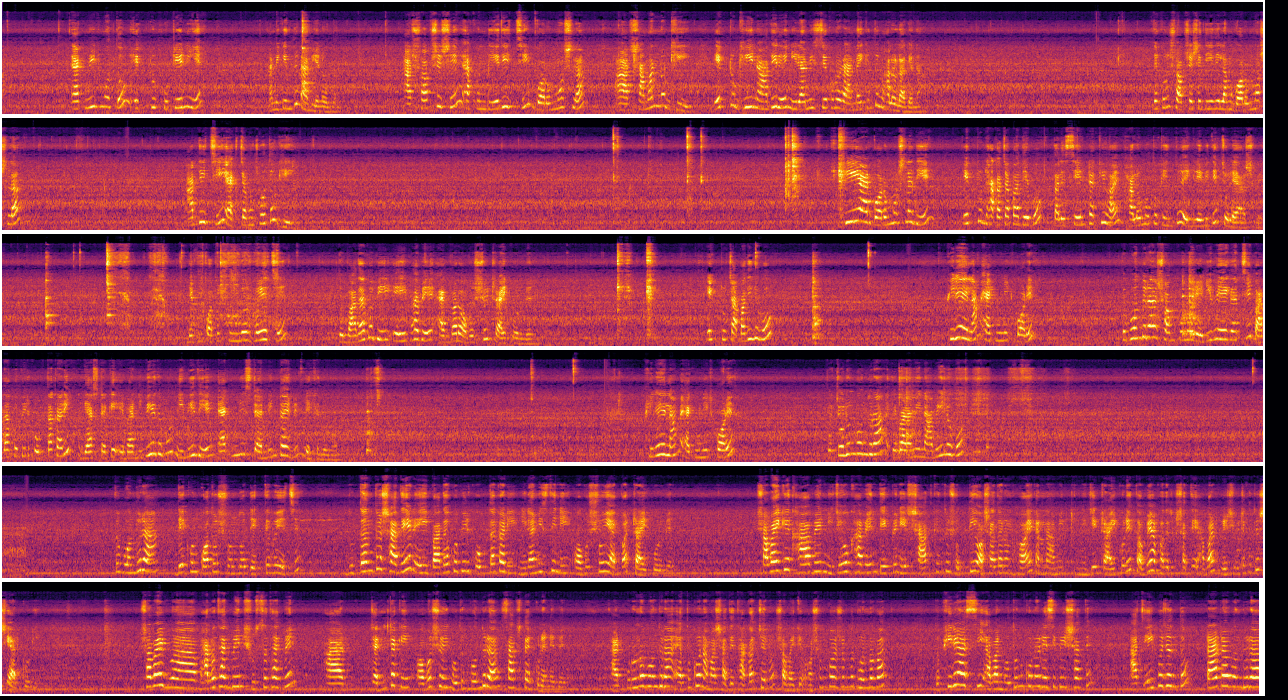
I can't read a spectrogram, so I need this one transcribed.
এক মিনিট মতো একটু ফুটিয়ে নিয়ে আমি কিন্তু নামিয়ে নেব। আর সবশেষে এখন দিয়ে দিচ্ছি গরম মশলা আর সামান্য ঘি। একটু ঘি না দিলে নিরামিষ যে কোনো রান্নায় কিন্তু ভালো লাগে না। দেখুন, সবশেষে দিয়ে দিলাম গরম মশলা। আর দিচ্ছি এক চামচ মতো ঘি। ঘি আর গরম মশলা দিয়ে একটু ঢাকা চাপা দেবো, তাহলে সেন্টটা কি হয়? ভালো মতো কিন্তু এই গ্রেভিতে চলে আসবে। দেখুন কত সুন্দর হয়েছে। তো বাঁধাকপি এইভাবে একবার অবশ্যই ট্রাই করবেন। একটু চাপা দিয়ে দেবো। ফিরে এলাম এক মিনিট পরে। তো বন্ধুরা, সম্পূর্ণ রেডি হয়ে গেছে বাঁধাকপির কোপ্তাকারি। গ্যাসটাকে এবার নিভিয়ে দেবো। নিভিয়ে দিয়ে এক মিনিট স্ট্যান্ডিং টাইমে রেখে দেবো। ফিরে এলাম এক মিনিট পরে। তো চলুন বন্ধুরা, এবার আমি নামিয়ে নেব। তো বন্ধুরা, দেখুন কত সুন্দর দেখতে হয়েছে। দুর্দান্ত স্বাদের এই বাঁধাকপির কোপ্তাকারি নিরামিষ দিনে অবশ্যই একবার ট্রাই করবেন। সবাইকে খাওয়াবেন, নিজেও খাবেন, দেখবেন এর স্বাদ কিন্তু সত্যিই অসাধারণ হয়, কেননা আমি নিজে ট্রাই করে তবে আপনাদের সাথে আবার রেসিপিটা কিন্তু শেয়ার করি। সবাই ভালো থাকবেন, সুস্থ থাকবেন, আর চ্যানেলটাকে অবশ্যই নতুন বন্ধুরা সাবস্ক্রাইব করে নেবেন। আর পুরনো বন্ধুরা এতক্ষণ আমার সাথে থাকার জন্য সবাইকে অসংখ্য অসংখ্য ধন্যবাদ। তো ফিরে আসছি আবার নতুন কোনো রেসিপির সাথে। আজ এই পর্যন্ত। টাটা বন্ধুরা।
